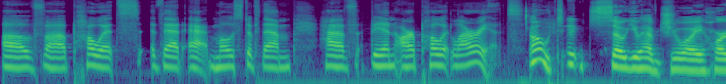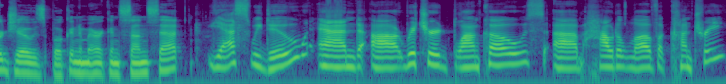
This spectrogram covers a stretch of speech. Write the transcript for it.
of uh, poets that at most of them have been our poet laureates. Oh, t- so you have Joy Harjo's book, An American Sunset. Yes, we do. And uh, Richard Blanco's um, How to Love a Country.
